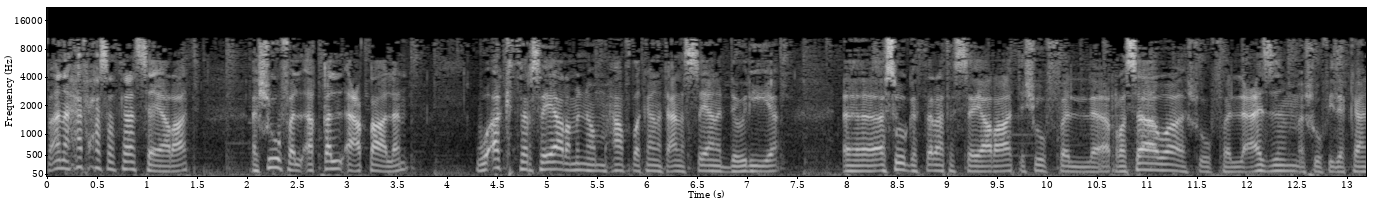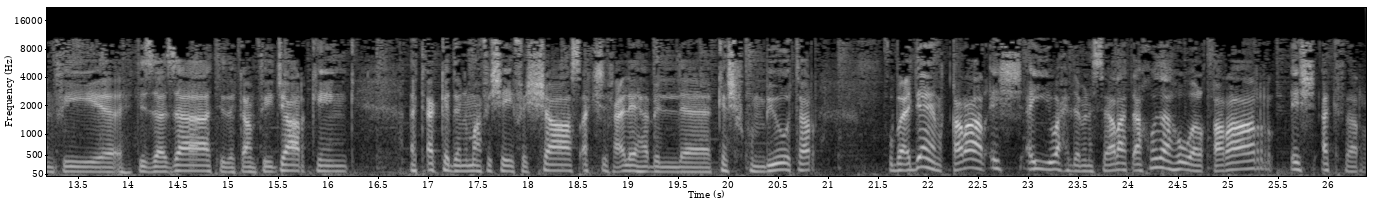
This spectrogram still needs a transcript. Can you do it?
فأنا حفحص ثلاث سيارات أشوف الأقل أعطالا وأكثر سيارة منهم محافظة كانت على الصيانة الدورية آه، أسوق الثلاث السيارات أشوف ال- الرساوة أشوف العزم أشوف إذا كان في اهتزازات إذا كان في جاركينج. أتأكد أنه ما في شيء في الشاص أكشف عليها بالكشف كمبيوتر. وبعدين قرار إيش أي واحدة من السيارات أخذها هو القرار إيش أكثر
